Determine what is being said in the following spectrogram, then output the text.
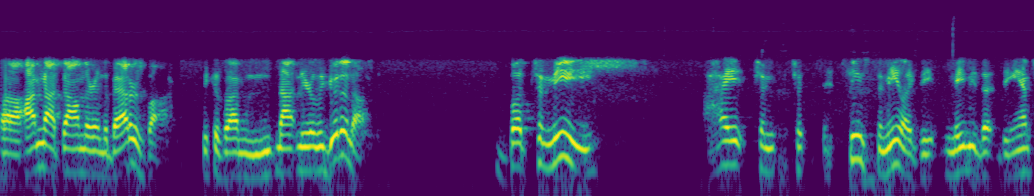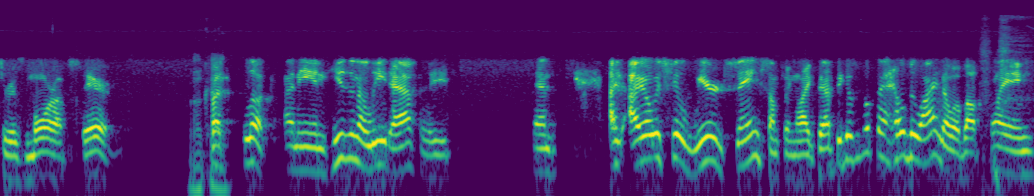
Uh, I'm not down there in the batter's box because I'm not nearly good enough. But to me, I to, to, it seems to me like the maybe the the answer is more upstairs. Okay. But look, I mean, he's an elite athlete, and I, I always feel weird saying something like that because what the hell do I know about playing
